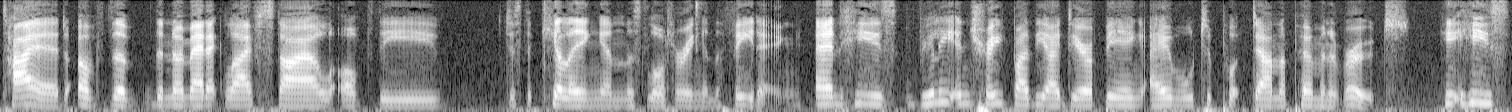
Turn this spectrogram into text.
tired of the the nomadic lifestyle of the just the killing and the slaughtering and the feeding. And he's really intrigued by the idea of being able to put down a permanent root. He, he's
